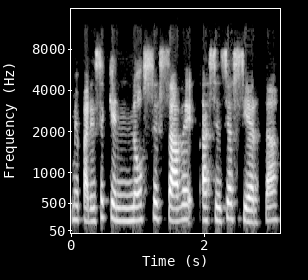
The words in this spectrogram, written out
me parece que no se sabe a ciencia cierta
